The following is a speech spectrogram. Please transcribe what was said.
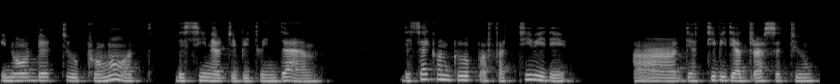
in order to promote the synergy between them. The second group of activity are the activity addressed to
